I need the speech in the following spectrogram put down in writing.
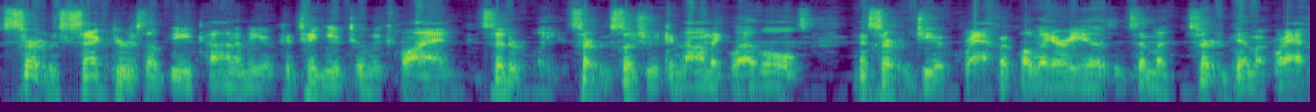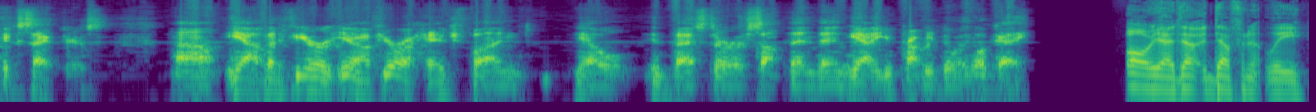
certain sectors of the economy are continuing to decline considerably, certain socioeconomic levels and certain geographical areas and some certain demographic sectors. Uh, yeah, but if you're, you know, if you're a hedge fund, you know, investor or something, then yeah, you're probably doing okay. Oh yeah, de- definitely.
